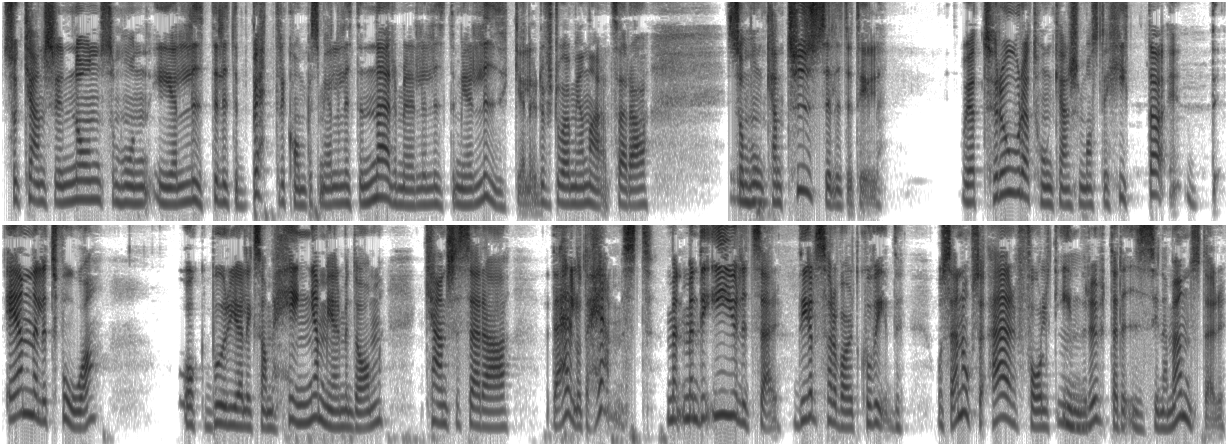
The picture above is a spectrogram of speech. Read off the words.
så kanske det är någon som hon är lite lite bättre kompis med eller lite närmare eller lite mer lik. Eller, du förstår vad jag menar? Att, så här, som hon kan ty sig lite till. Och Jag tror att hon kanske måste hitta en eller två och börja liksom hänga mer med dem kanske så här, det här låter hemskt, men, men det är ju lite så här, dels har det varit covid och sen också är folk mm. inrutade i sina mönster.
